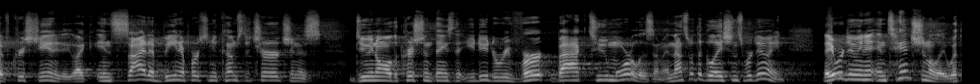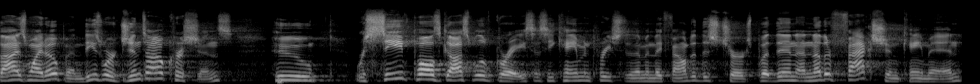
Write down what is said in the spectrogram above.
of Christianity, like inside of being a person who comes to church and is doing all the Christian things that you do to revert back to moralism. And that's what the Galatians were doing. They were doing it intentionally with eyes wide open. These were Gentile Christians who received Paul's gospel of grace as he came and preached to them, and they founded this church. But then another faction came in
